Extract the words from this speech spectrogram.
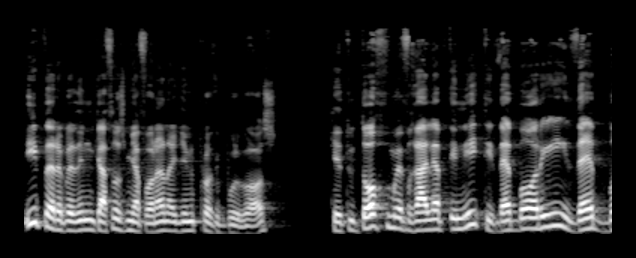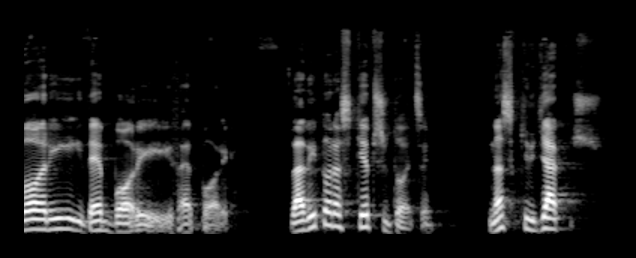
είπε ρε παιδί μου και αυτός μια φορά να γίνει πρωθυπουργός και του το έχουμε βγάλει από την ήττη. Δεν μπορεί, δεν μπορεί, δεν μπορεί, δεν μπορεί. Δηλαδή τώρα σκέψου το έτσι. Νας είσαι Κυριάκος,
